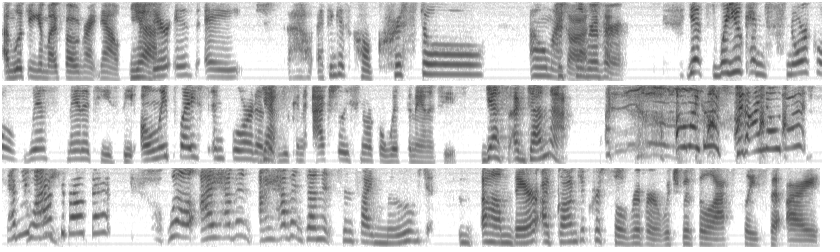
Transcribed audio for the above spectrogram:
i'm looking at my phone right now yeah there is a oh, I think it's called crystal oh my gosh. crystal gosh. river yes where you can snorkel with manatees the only place in florida yes. that you can actually snorkel with the manatees yes i've done that oh my gosh did i know that have you Twice. talked about that well i haven't i haven't done it since i moved um, there. I've gone to Crystal River, which was the last place that I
